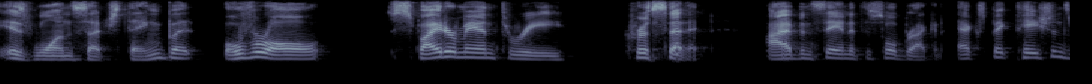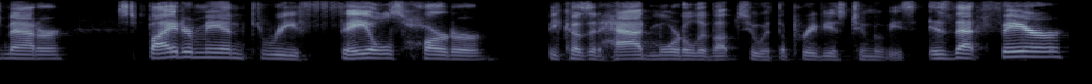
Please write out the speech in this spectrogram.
Is one such thing, but overall Spider-Man 3, Chris said it. I've been saying it this whole bracket. Expectations matter. Spider Man 3 fails harder because it had more to live up to with the previous two movies. Is that fair?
